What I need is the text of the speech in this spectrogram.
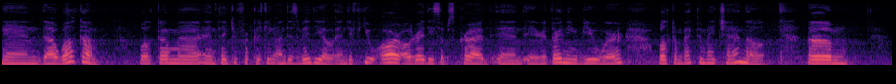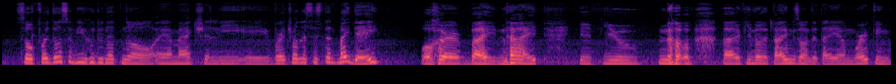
and uh, welcome. Welcome uh, and thank you for clicking on this video. And if you are already subscribed and a returning viewer, welcome back to my channel. Um, so for those of you who do not know, I am actually a virtual assistant by day or by night. If you know uh, if you know the time zone that I am working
